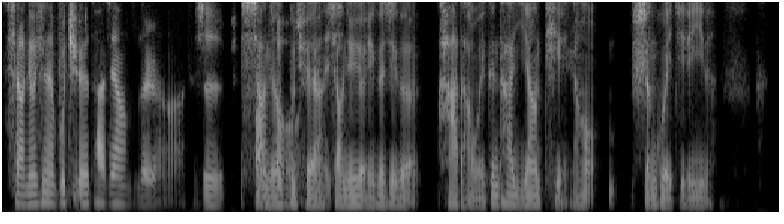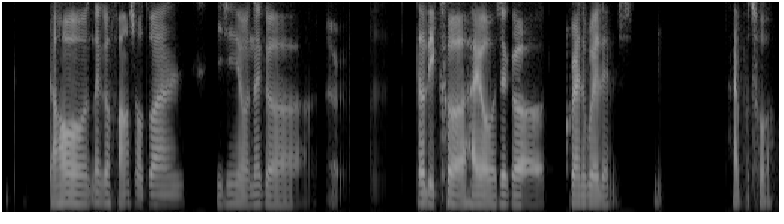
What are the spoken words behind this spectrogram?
小牛现在不缺他这样子的人啊，就是小牛不缺啊。小牛有一个这个哈达威，跟他一样铁，然后神鬼结义的。然后那个防守端已经有那个德里克，还有这个 Grant Williams，嗯，还不错。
